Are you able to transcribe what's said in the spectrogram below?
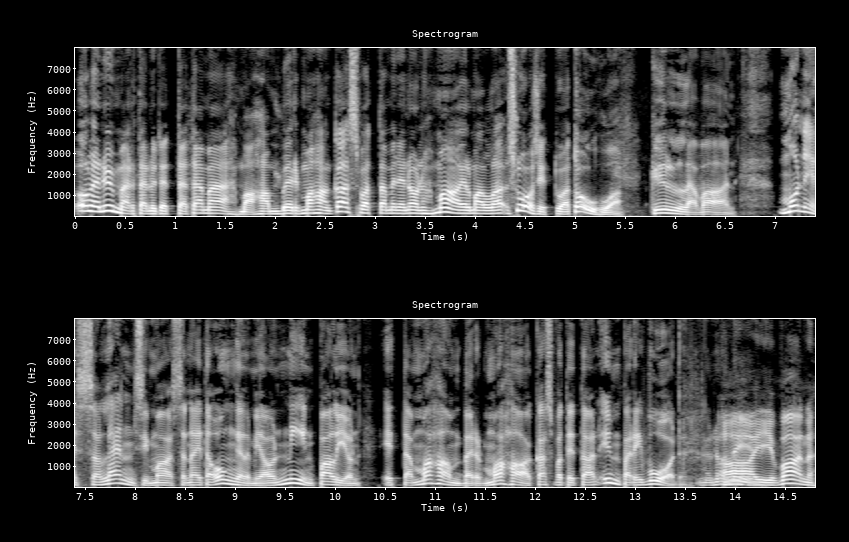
Olen ymmärtänyt, että tämä Mahamber-mahan kasvattaminen on maailmalla suosittua touhua. Kyllä vaan. Monessa länsimaassa näitä ongelmia on niin paljon, että Mahamber-mahaa kasvatetaan ympäri vuoden. No niin. Aivan.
